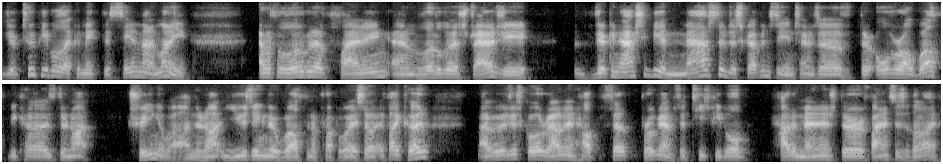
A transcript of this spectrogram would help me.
you have two people that can make the same amount of money, and with a little bit of planning and a little bit of strategy, there can actually be a massive discrepancy in terms of their overall wealth because they're not treating it well and they're not using their wealth in a proper way. So if I could, I would just go around and help set up programs to teach people how to manage their finances of their life.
